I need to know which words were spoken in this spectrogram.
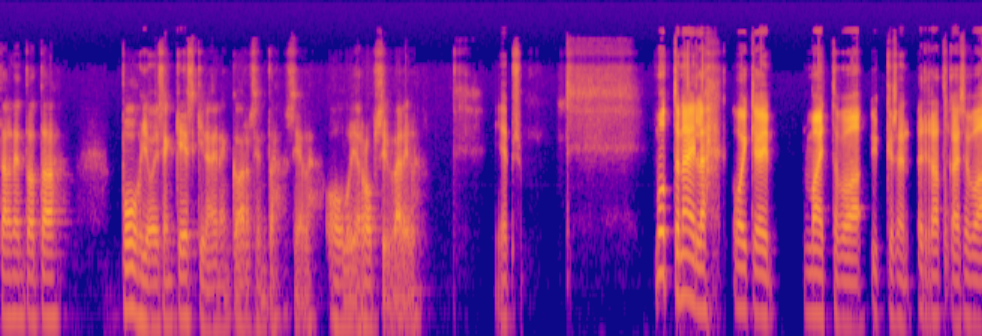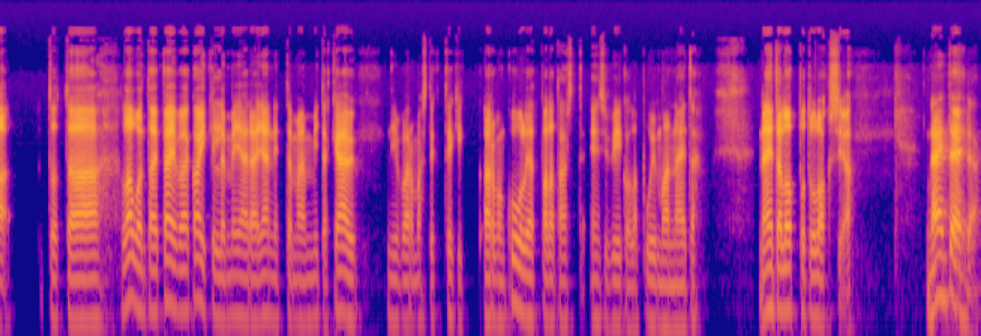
tällainen tota, pohjoisen keskinäinen karsinta siellä Oulu ja Ropsin välillä. Jeps. Mutta näillä oikein maittavaa ykkösen ratkaisevaa tota, lauantai-päivää kaikille. Me jäädään jännittämään, mitä käy. Niin varmasti teki arvon kuulijat. Palataan sitten ensi viikolla puimaan näitä, näitä lopputuloksia. Näin tehdään.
